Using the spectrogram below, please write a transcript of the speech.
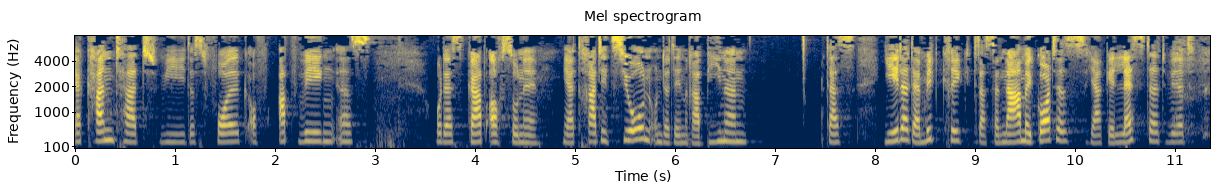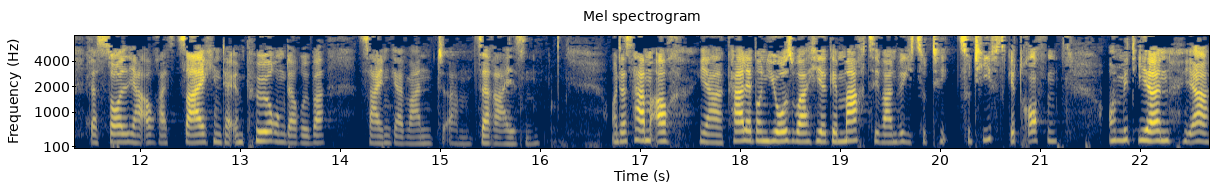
erkannt hat, wie das Volk auf Abwägen ist. Oder es gab auch so eine ja, Tradition unter den Rabbinern, dass jeder, der mitkriegt, dass der Name Gottes ja gelästert wird, das soll ja auch als Zeichen der Empörung darüber sein Gewand ähm, zerreißen. Und das haben auch ja Kaleb und Josua hier gemacht. Sie waren wirklich zutiefst getroffen und mit ihren ja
